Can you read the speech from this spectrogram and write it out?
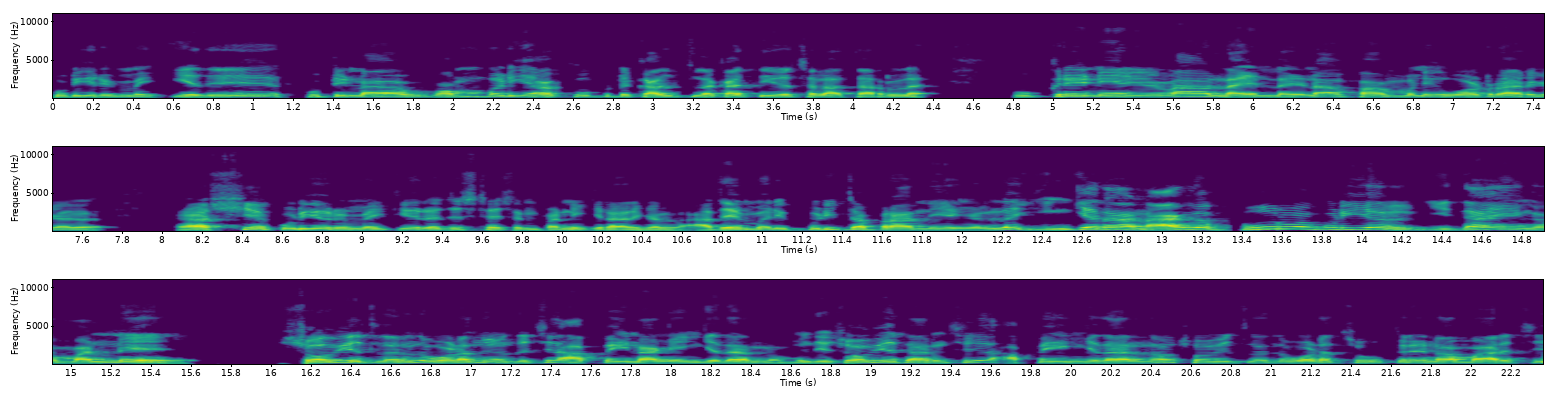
குடியுரிமை. எது? புட்டினா வம்படியா கூப்பிட்டு கழுத்துல கத்தி வச்செல்லாம் தரல. உக்ரைனியர்களா லைன் லைனா ஃபார்ம் பண்ணி ஓடுறார்கள். ரஷ்ய குடியுரிமைக்கு ரெஜிஸ்ட்ரேஷன் பண்ணிக்கிறார்கள். அதே மாதிரி பிடித்த பிராந்தியங்கள்ல இங்கதான் நாங்க பூர்வ குடிகள். இதான் எங்க மண்ணு. சோவியத்ல இருந்து உடஞ்சு வந்துச்சு அப்பயும் நாங்க இங்கதான் இருந்தோம். முந்தைய சோவியத்தா இருந்துச்சு அப்பயும் இங்கதான் இருந்தோம். சோவியத்ல இருந்து உடைச்சு உக்ரைனா மாறிச்சு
